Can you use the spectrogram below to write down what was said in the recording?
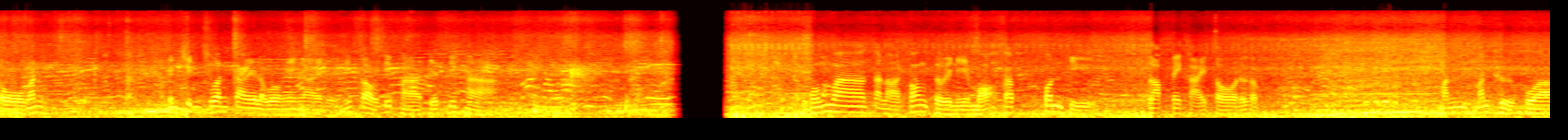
โตมัน เป็นชิ้นส่วนไก่เราบอกง่ายๆเลยนี่เก้าสิบหาเจ็ดสิบหาผมว่าตลาดข้องเตยนี่เหมาะกับคนที่รับไปขายต่อเด้วยครับ มันมันถือกว่า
